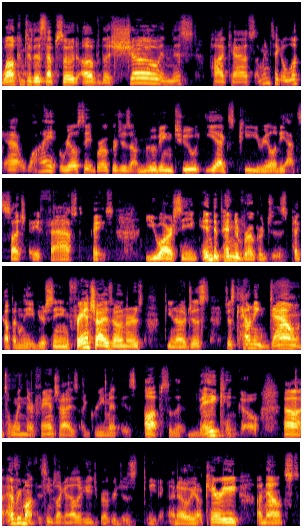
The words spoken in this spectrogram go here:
Welcome to this episode of the show. In this podcast, I'm going to take a look at why real estate brokerages are moving to eXp Realty at such a fast pace. You are seeing independent brokerages pick up and leave. You're seeing franchise owners, you know, just just counting down to when their franchise agreement is up so that they can go. Uh, every month, it seems like another huge brokerage is leaving. I know, you know, Keri announced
